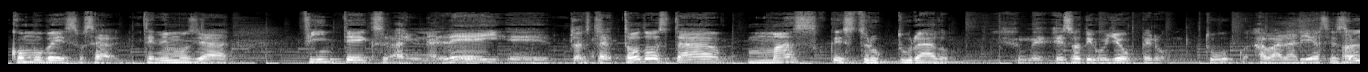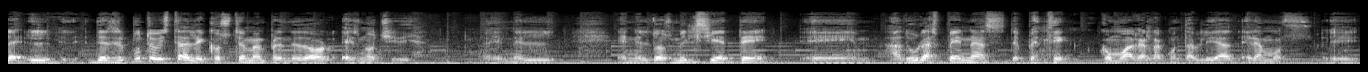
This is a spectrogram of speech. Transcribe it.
¿cómo ves? O sea, tenemos ya fintechs, hay una ley, eh, todo está más estructurado. Eso digo yo, pero ¿tú avalarías eso? desde el punto de vista del ecosistema emprendedor, es noche y día. En el, en el 2007, eh, a duras penas, depende cómo hagas la contabilidad, éramos eh,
